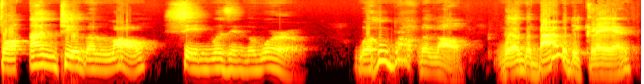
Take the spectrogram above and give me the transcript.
For until the law, sin was in the world. Well, who brought the law? Well, the Bible declares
